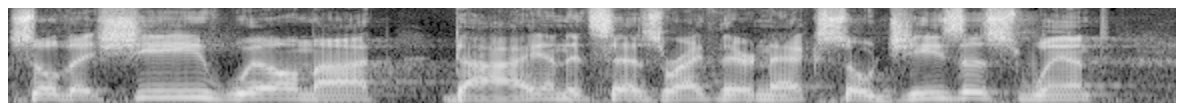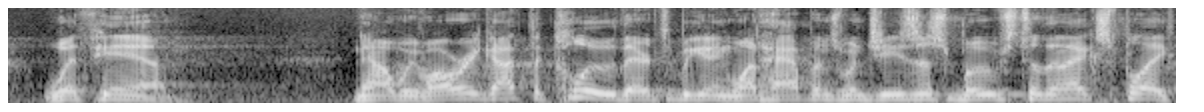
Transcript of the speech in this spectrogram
so that she will not die? And it says right there next, so Jesus went with him. Now, we've already got the clue there at the beginning. What happens when Jesus moves to the next place?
